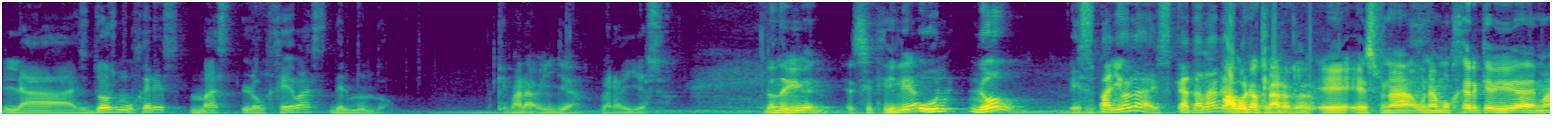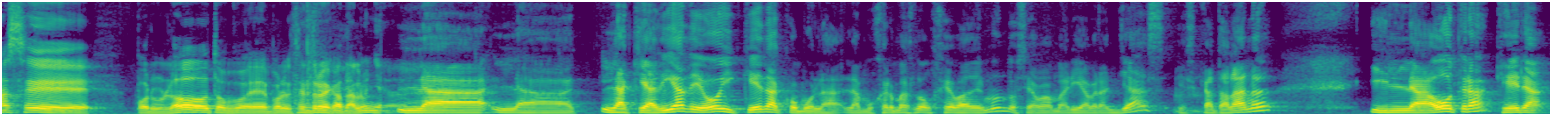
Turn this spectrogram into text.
las dos mujeres más longevas del mundo. Qué maravilla. Maravilloso. ¿Dónde viven? ¿En Sicilia? Un, no, es española, es catalana. Ah, bueno, claro, claro. Eh, es una, una mujer que vive además eh, por Ulot o por, por el centro de Cataluña. La, la- la que a día de hoy queda como la, la mujer más longeva del mundo se llama María Branjas, es catalana, y la otra, que era,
